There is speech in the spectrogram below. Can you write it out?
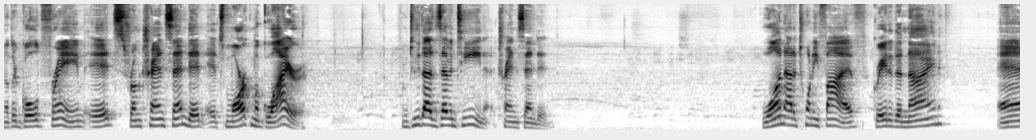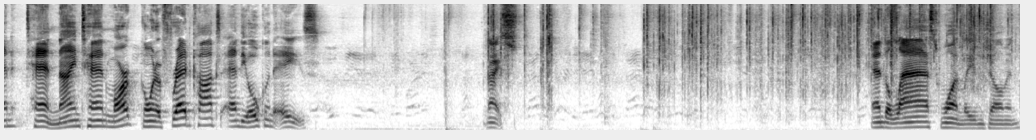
Another gold frame. It's from Transcendent. It's Mark McGwire from 2017. Transcendent. 1 out of 25. Graded a 9 and 10. 9 10. Mark going to Fred Cox and the Oakland A's. Nice. And the last one, ladies and gentlemen.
